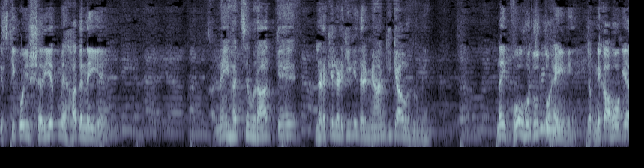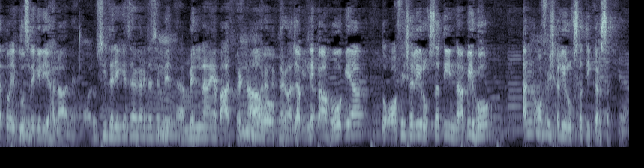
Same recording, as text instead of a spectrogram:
इसकी कोई शरीयत में हद नहीं है। नहीं हद से मुराद के लड़के लड़की के दरमियान की क्या हदूद है? नहीं वो हदूद तो है ही नहीं। जब निकाह हो गया तो एक दूसरे के लिए हलाल है। और उसी तरीके से अगर जैसे मिलना या बात करना हाँ, घर वाले जब निकाह हो गया तो ऑफिशियली रुखसती ना भी हो अनऑफिशियली रुखसती कर सकते हैं।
